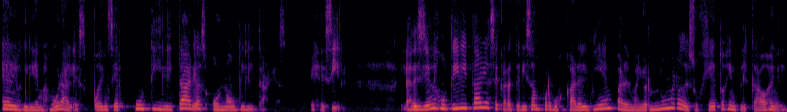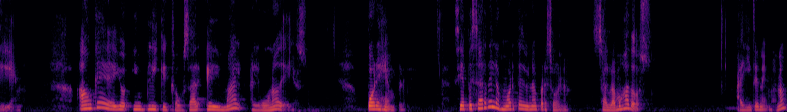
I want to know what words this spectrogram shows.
en los dilemas morales pueden ser utilitarias o no utilitarias. Es decir, las decisiones utilitarias se caracterizan por buscar el bien para el mayor número de sujetos implicados en el dilema, aunque ello implique causar el mal a alguno de ellos. Por ejemplo, si a pesar de la muerte de una persona salvamos a dos, allí tenemos, ¿no?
